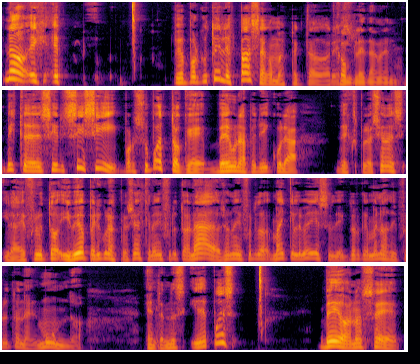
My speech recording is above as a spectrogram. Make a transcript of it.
No, es, es- pero porque a ustedes les pasa como espectadores. Completamente. ¿Viste? Decir, sí, sí, por supuesto que veo una película de explosiones y la disfruto, y veo películas de explosiones que no disfruto nada. Yo no disfruto. Michael Bay es el director que menos disfruto en el mundo. ¿Entendés? Y después veo, no sé,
